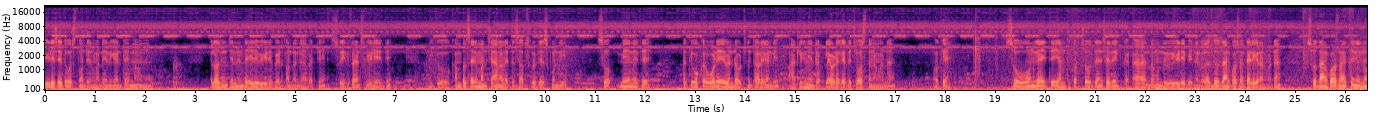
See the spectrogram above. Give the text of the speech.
వీడియోస్ అయితే వస్తూ ఉంటాయి అనమాట ఎందుకంటే మనము పిల్లల నుంచి డైలీ వీడియో పెడుతుంటాం కాబట్టి. సో ఇది ఫ్రెండ్స్ వీడియో అయితే. మీకు కంపల్సరీ మన ఛానల్ అయితే సబ్స్క్రైబ్ చేసుకోండి. సో నేనైతే ప్రతి ఒక్కరు కూడా ఏమేమి డౌట్స్ ఉంటే అడగండి. వాటికి నేను రిప్లై ఇవ్వడానికైతే చూస్తాను అనమాట ఓకే సో ఓన్గా అయితే ఎంత ఖర్చు అవుద్ది అనేసి అయితే క- ఇంతకుముందు వీడియో పెట్టాను కదా. దానికోసం అయితే అడిగారు అనమాట సో దానికోసం అయితే నేను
